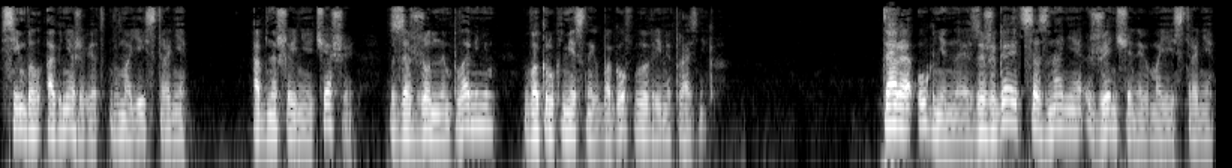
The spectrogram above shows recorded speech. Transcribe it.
Символ огня живет в моей стране. Обношение чаши с зажженным пламенем вокруг местных богов во время праздников. Тара огненная зажигает сознание женщины в моей стране.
